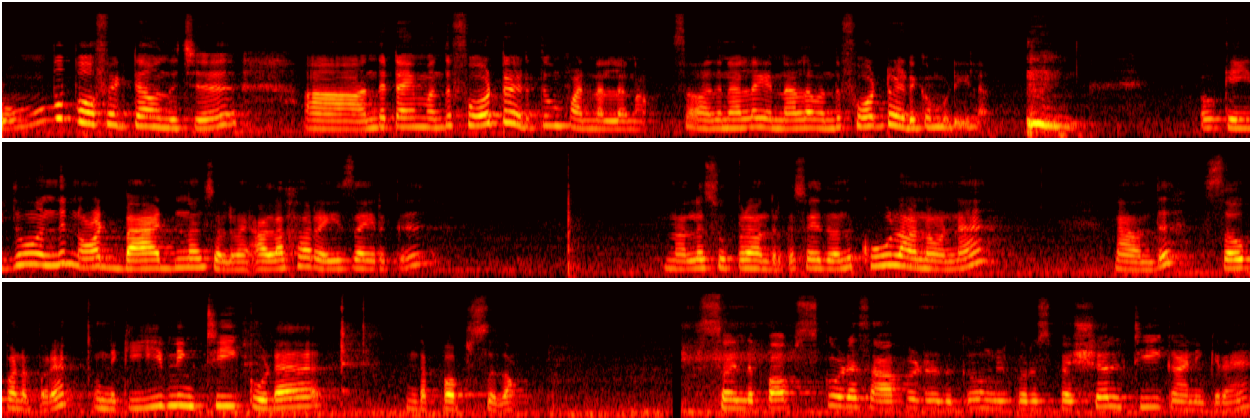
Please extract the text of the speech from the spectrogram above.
ரொம்ப பர்ஃபெக்டாக வந்துச்சு. அந்த டைம் வந்து ஃபோட்டோ எடுத்தும் பண்ணலை நான். ஸோ அதனால் என்னால் வந்து ஃபோட்டோ எடுக்க முடியல. ஓகே இதுவும் வந்து நாட் பேட்னு தான் சொல்லுவேன். அழகாக ரைஸ் ஆகிருக்கு நல்லா சூப்பராக வந்திருக்கு. ஸோ இது வந்து கூல் ஆனோடனே நான் வந்து சர்வ் பண்ண போகிறேன் இன்னைக்கு ஈவினிங் டீ கூட இந்த பப்ஸு தான். ஸோ இந்த பப்ஸ் கூட சாப்பிட்றதுக்கு உங்களுக்கு ஒரு ஸ்பெஷல் டீ காணிக்கிறேன்.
